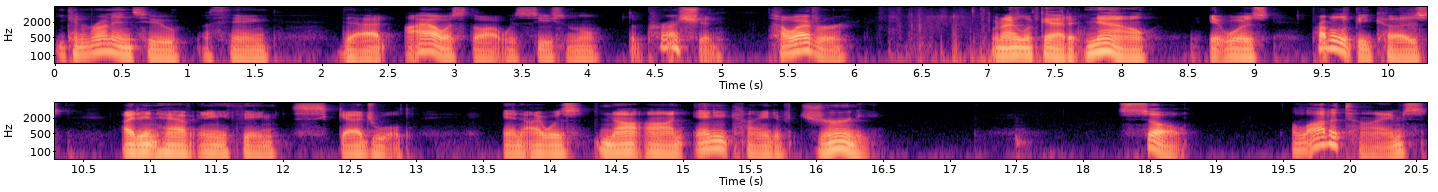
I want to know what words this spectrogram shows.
you can run into a thing that I always thought was seasonal depression. However, when I look at it now, it was probably because I didn't have anything scheduled and I was not on any kind of journey. So, a lot of times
